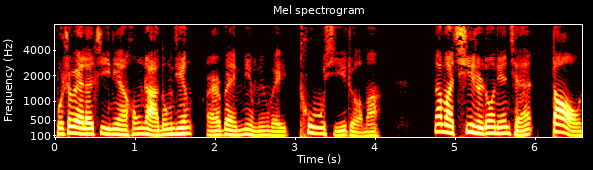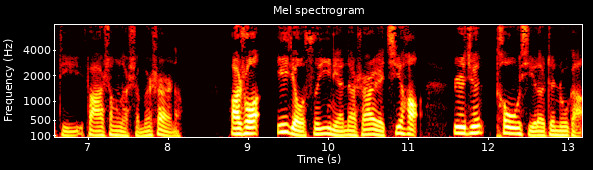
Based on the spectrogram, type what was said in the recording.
不是为了纪念轰炸东京而被命名为“突袭者”吗？那么七十多年前到底发生了什么事儿呢？话说，一九四一年的十二月七号，日军偷袭了珍珠港。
